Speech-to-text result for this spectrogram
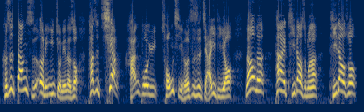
可是当时二零一九年的时候，他是呛韩国瑜重启核试是假议题哦。然后呢，他还提到什么呢？提到说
